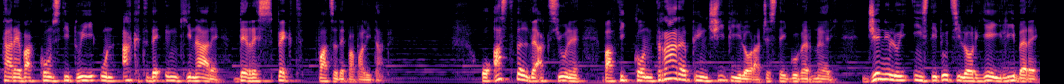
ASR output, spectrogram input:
care va constitui un act de închinare, de respect față de papalitate. O astfel de acțiune va fi contrară principiilor acestei guvernări, geniului instituțiilor ei libere,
